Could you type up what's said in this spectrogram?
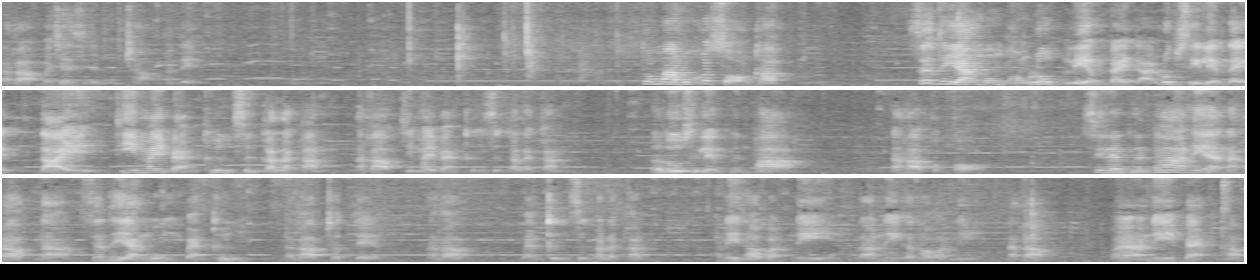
นะครับไม่ใช่สี่เหลี่ยมมุมฉากนั่นเองต่อมาดูข้อ2ครับเส้นทะแยงมุมของรูปเหลี่ยมใดรูปสี่เหลี่ยมใดใดที่ไม่แบ่งครึ่งซึ่งกันและกันนะครับที่ไม่แบ่งครึ่งซึ่งกันและกันเราดูสี่เหลี่ยมผืนผ้านะครับข้อก่อสี่เหลี่ยมผืนผ้าเนี่ยนะครับนะเส้นทะแยงมุมแบ่งครึ่งนะครับชัดเจนนะครับแบ่งครึ่งซึ่งกันและกัน อันนี้เท่ากับนี้แล้วอันนี้ก็เท่ากับนี้นะครับ เพราะฉะนั้นอันนี้แบ่งครับ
